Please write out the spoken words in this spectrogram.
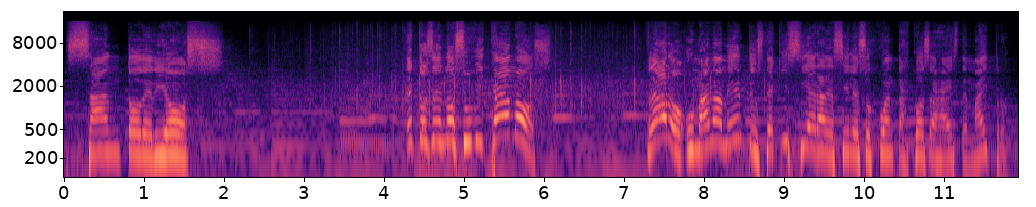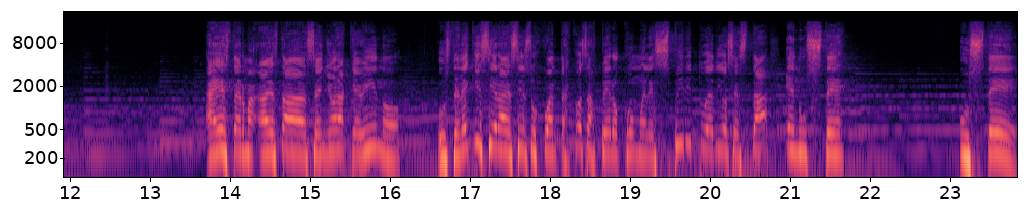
Santo de Dios. Entonces nos ubicamos. Claro, humanamente usted quisiera decirle sus cuantas cosas a este maestro, a esta, señora que vino Usted le quisiera decir sus cuantas cosas, pero como el Espíritu de Dios está en usted, usted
